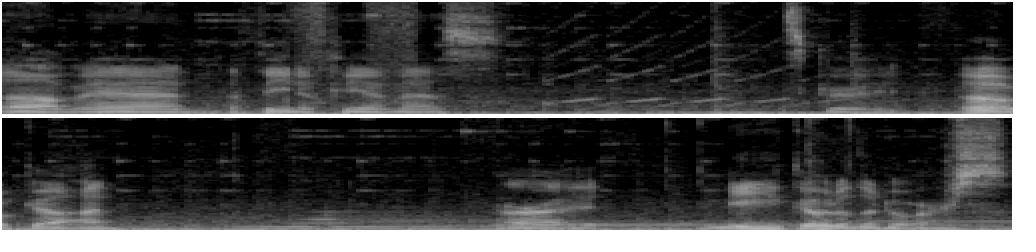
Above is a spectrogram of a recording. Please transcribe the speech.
oh man, Athena PMS. That's great. Oh god. Alright, me, go to the doors.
